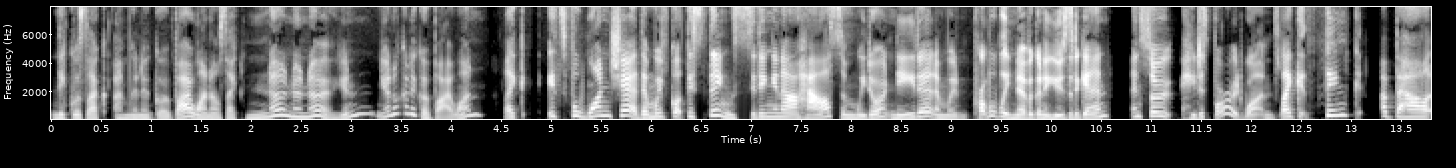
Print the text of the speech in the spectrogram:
Nick was like, I'm going to go buy one. I was like, no, no, no, you're, you're not going to go buy one. Like, it's for one chair. Then we've got this thing sitting in our house and we don't need it and we're probably never going to use it again. And so he just borrowed one. Like, think about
